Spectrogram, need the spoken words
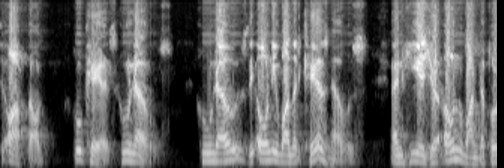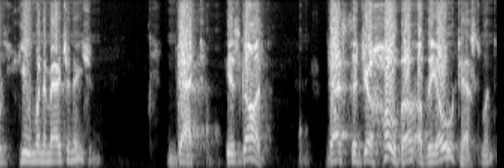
To after who cares? Who knows? Who knows? The only one that cares knows. And he is your own wonderful human imagination. That is God. That's the Jehovah of the Old Testament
